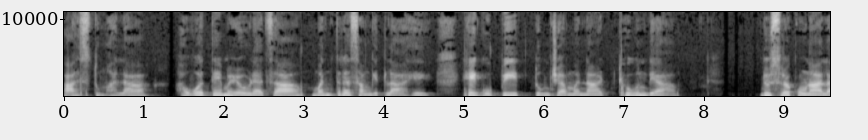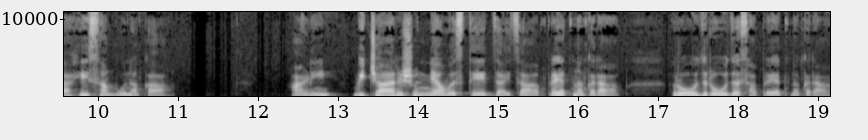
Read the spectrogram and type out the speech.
आज तुम्हाला हवं ते मिळवण्याचा मंत्र सांगितला आहे. हे गुपित तुमच्या मनात ठेवून द्या. दुसरं कोणालाही सांगू नका. आणि विचार शून्य अवस्थेत जायचा प्रयत्न करा. रोज रोज असा प्रयत्न करा.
